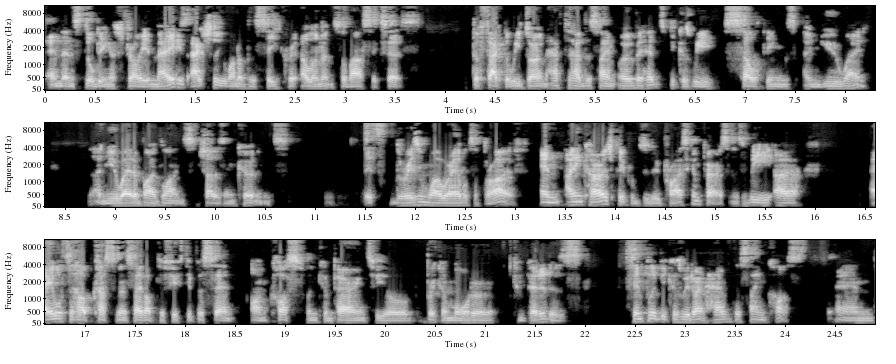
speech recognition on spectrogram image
and then still being Australian made is actually one of the secret elements of our success. The fact that we don't have to have the same overheads because we sell things a new way, a new way to buy blinds, shutters and curtains it's the reason why we're able to thrive. And I encourage people to do price comparisons. We are able to help customers save up to 50% on costs when comparing to your brick and mortar competitors simply because we don't have the same costs. And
